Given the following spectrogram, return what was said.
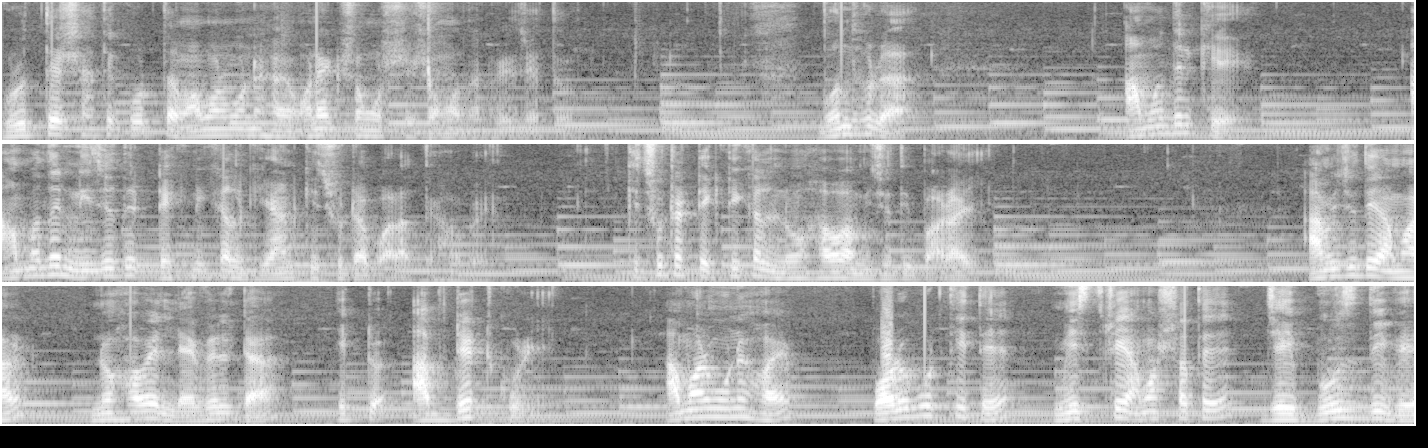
গুরুত্বের সাথে করতাম, আমার মনে হয় অনেক সমস্যার সমাধান হয়ে যেত। বন্ধুরা, আমাদেরকে আমাদের নিজেদের টেকনিক্যাল জ্ঞান কিছুটা বাড়াতে হবে। কিছুটা টেকনিক্যাল নো হাও আমি যদি বাড়াই, আমি যদি আমার নো হাওয়ের লেভেলটা একটু আপডেট করি, আমার মনে হয় পরবর্তীতে মিস্ত্রি আমার সাথে যেই বুঝ দিবে,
